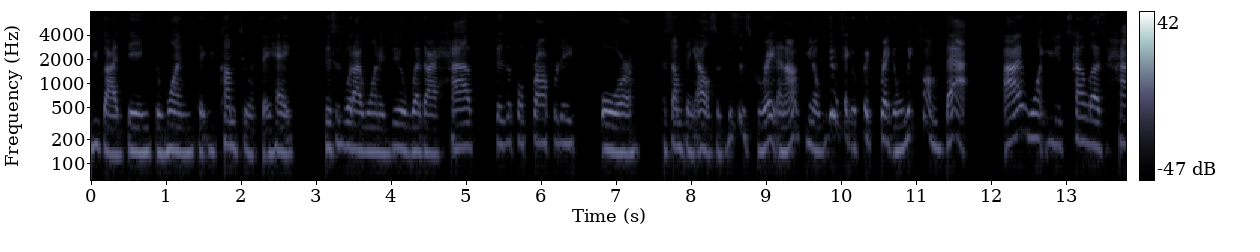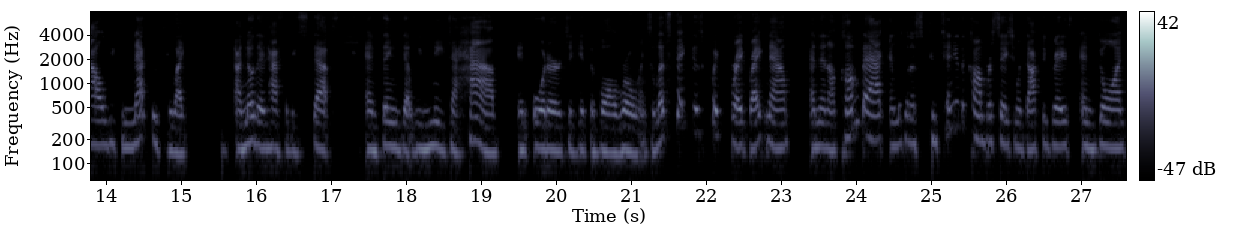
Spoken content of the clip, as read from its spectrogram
you guys being the one that you come to and say, hey, this is what I want to do, whether I have physical property or something else. So this is great. And I, you know, we're going to take a quick break. And when we come back, I want you to tell us how we connect with you. Like, I know there has to be steps and things that we need to have in order to get the ball rolling. So let's take this quick break right now, and then I'll come back and we're going to continue the conversation with Dr. Graves and Dawn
